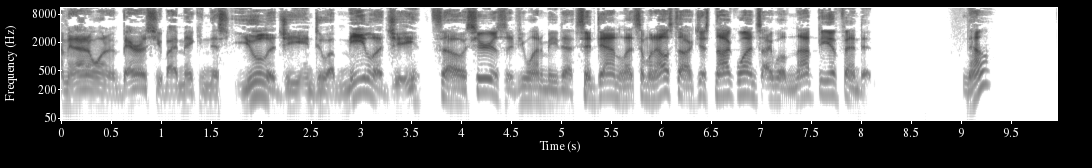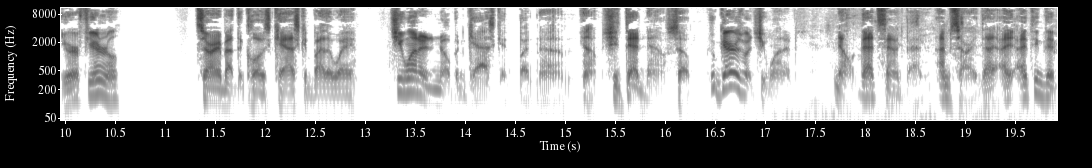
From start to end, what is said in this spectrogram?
I mean, I don't want to embarrass you by making this eulogy into a melogy. So, seriously, if you wanted me to sit down and let someone else talk, just knock once. I will not be offended. No? You're a funeral. Sorry about the closed casket, by the way. She wanted an open casket, but, um, you know, she's dead now, so who cares what she wanted? No, that sounds bad. I'm sorry. That, I, I think that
